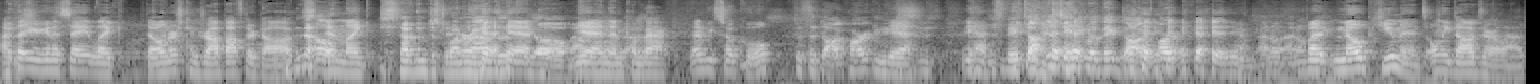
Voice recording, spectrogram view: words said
I thought you were gonna say like the owners can drop off their dogs No. and like Just have them just run around. yeah, the, yeah, Oh, yeah, and oh, then that. come back. That'd be so cool. Just a dog park and you Yeah. just, Yeah. just make Dodger Stadium a big dog park. Yeah, yeah, yeah. I don't. I don't. But think, no humans. Only dogs are allowed.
